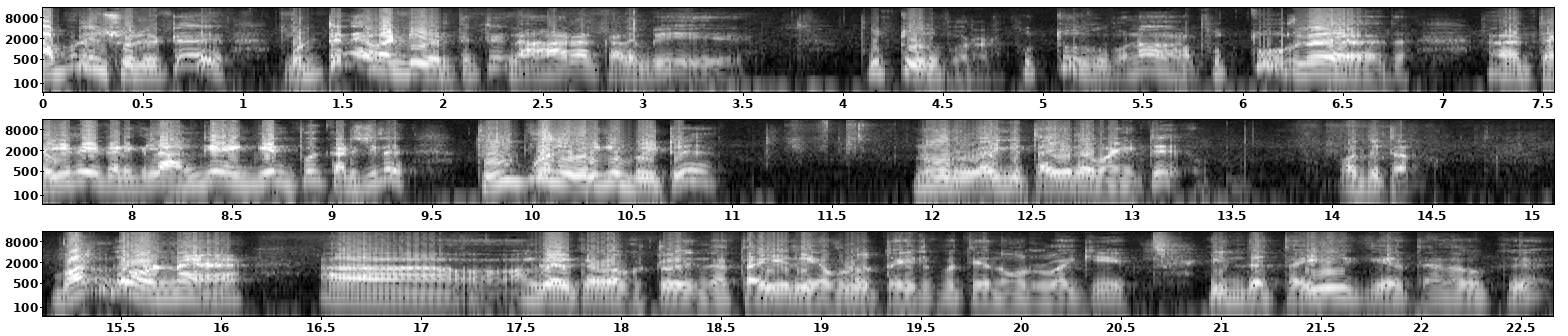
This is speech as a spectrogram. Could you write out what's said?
அப்படின்னு சொல்லிட்டு உடனே வண்டி எடுத்துகிட்டு நேராக கிளம்பி புத்தூர் போகிறார் புத்தூருக்கு போனால் புத்தூரில் தயிரே கிடைக்கல. அங்கே எங்கேன்னு போய் கடைசியில் திருப்பதி வரைக்கும் போயிட்டு நூறுரூவாய்க்கு தயிரை வாங்கிட்டு வந்துட்டார். வந்த உடனே அங்கே இருக்கிற இந்த தயிர் எவ்வளோ தயிருக்கு பற்றியா நூறுரூவாய்க்கு இந்த தயிருக்கு ஏற்ற அளவுக்கு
